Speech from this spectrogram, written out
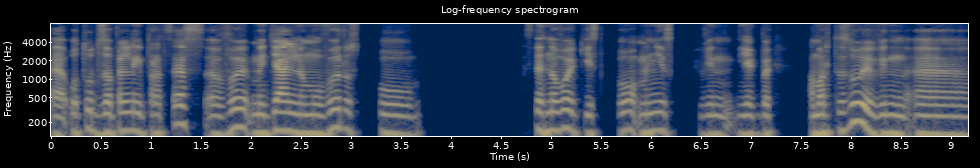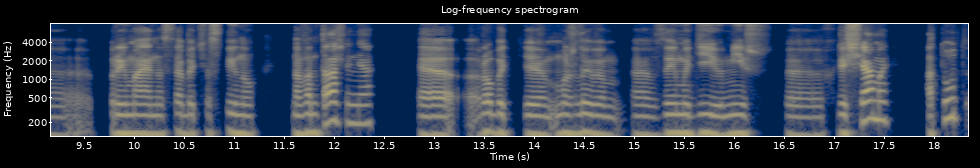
е, отут запальний процес в медіальному виростку стегнової кістки, бо меніск він якби амортизує, він е, приймає на себе частину навантаження, е, робить е, можливим е, взаємодію між е, хрящами, а тут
